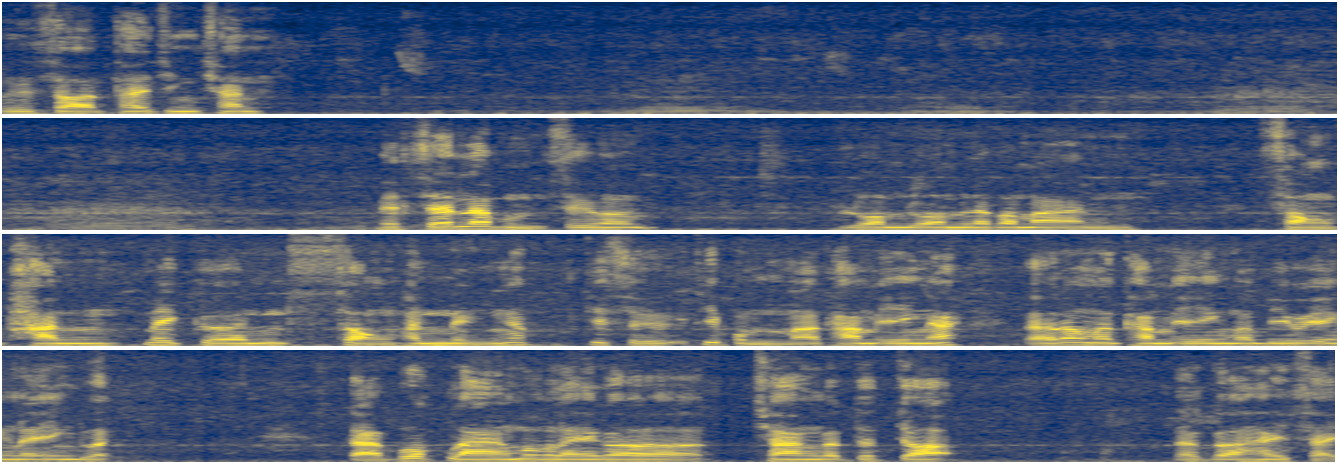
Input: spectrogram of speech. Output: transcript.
รีสอร์ทไทยชิงชันเบ็ดเสร็จแล้วผมซื้อมารวมรวมแล้วประมาณ สองพันไม่เกินสองพันหนึ่งครับที่ซื้อที่ผมมาทำเองนะแต่ต้องมาทำเองมาบิวเองอะไรเองด้วย แต่พวกรางพวกอะไรก็ช่างก็จะเจาะ แล้วก็ให้ใส่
